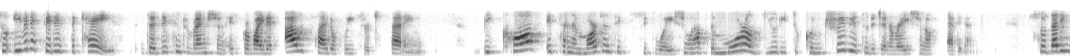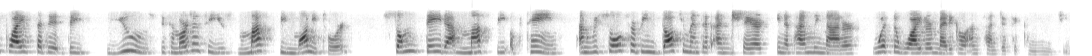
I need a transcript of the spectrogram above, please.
So even if it is the case that this intervention is provided outside of research settings, because it's an emergency situation, we have the moral duty to contribute to the generation of evidence. So that implies that the, the use, this emergency use must be monitored, some data must be obtained, and results are being documented and shared in a timely manner with the wider medical and scientific community.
